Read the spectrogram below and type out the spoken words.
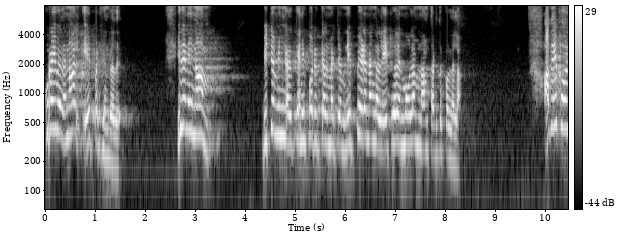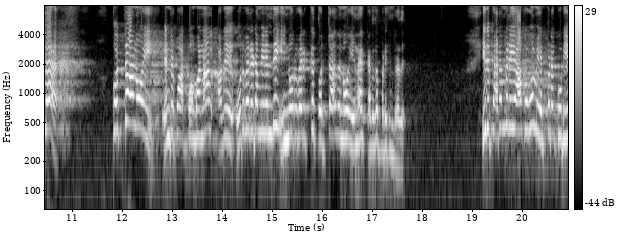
குறைவதனால் ஏற்படுகின்றது. இதனை நாம் விட்டமின்கள் கனிப்பொருட்கள் மற்றும் நெற்பீடனங்கள் ஏற்றுவதன் மூலம் நாம் தடுத்துக் கொள்ளலாம். அதே போல தொற்றா நோய் என்று பார்ப்போமானால் அது ஒருவரிடமிருந்து இன்னொருவருக்கு தொற்றாத நோய் என கருதப்படுகின்றது. இது பரம்பரையாகவும் ஏற்படக்கூடிய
